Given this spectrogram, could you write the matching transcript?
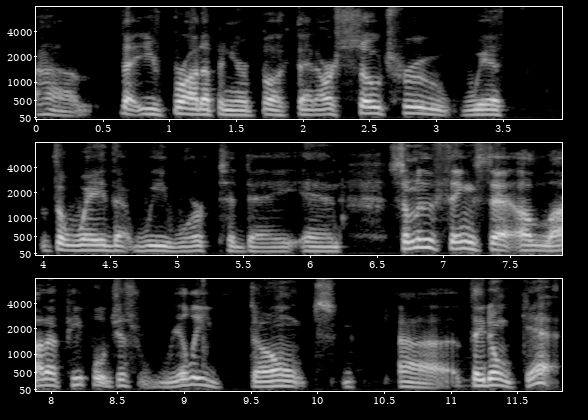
um, that you've brought up in your book that are so true with the way that we work today and some of the things that a lot of people just really don't uh, they don't get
